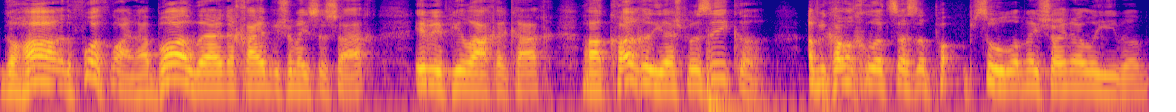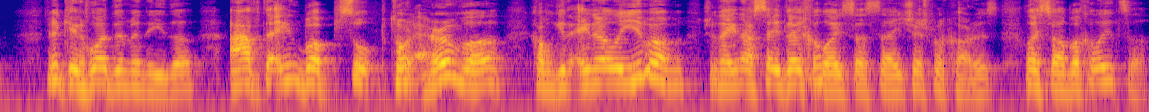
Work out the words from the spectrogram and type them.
The ha, the fourth line. Habal le nechayv b'shomei sashach imi pilachakach ha'karchel yesh bazika. become a chalitza as a psula meishayin um, liyibam. Vinkin huadim menida. After ein ba ptor erva, come get ein liyibam. Shnei na say deichel loisa say shesh bakaris loisa ba chalitza.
